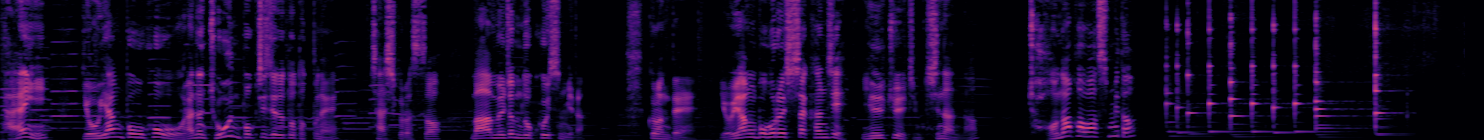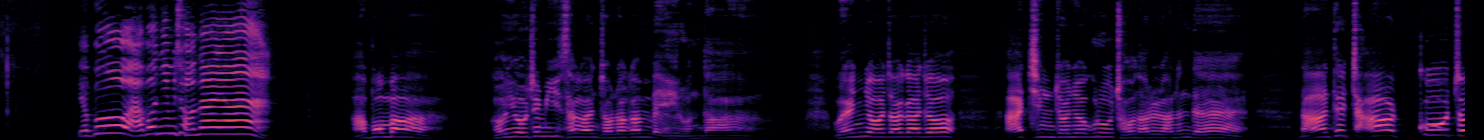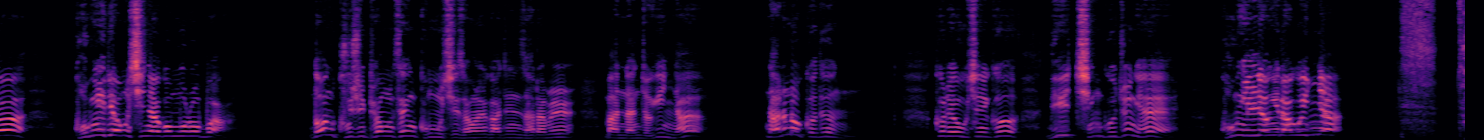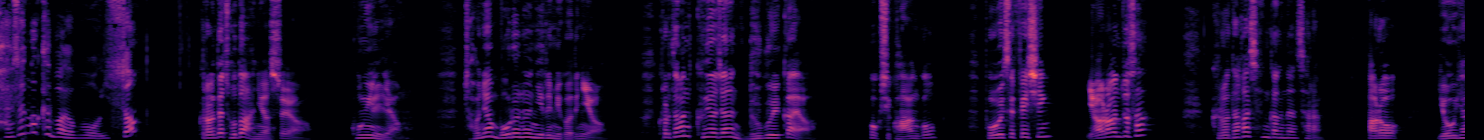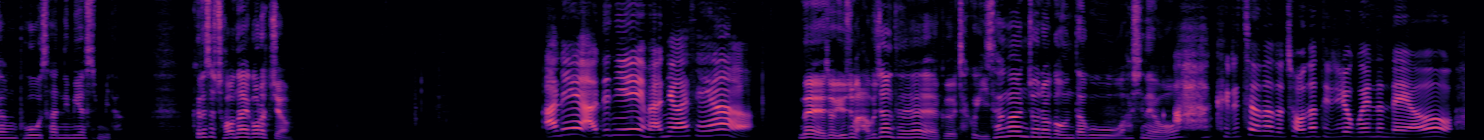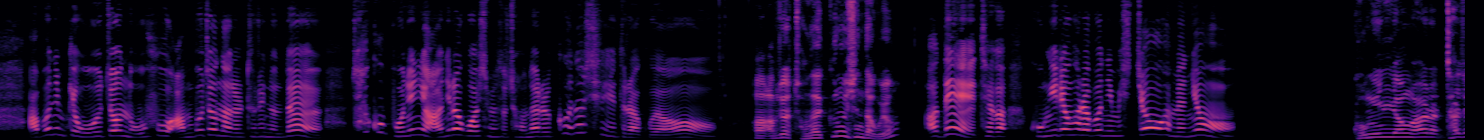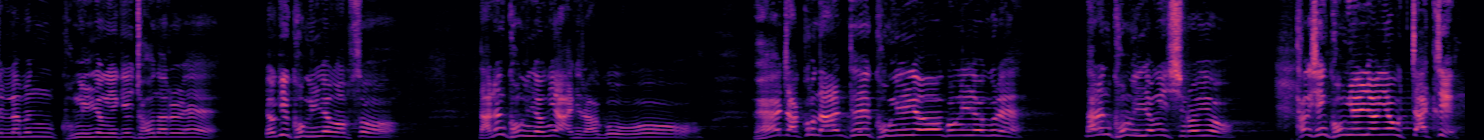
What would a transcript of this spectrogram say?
다행히 요양보호라는 좋은 복지제도 덕분에 자식으로서 마음을 좀 놓고 있습니다. 그런데 요양보호를 시작한 지 일주일쯤 지났나? 전화가 왔습니다. 여보, 아버님 전화야. 아범아, 그 요즘 이상한 전화가 매일 온다. 웬 여자가 저 아침 저녁으로 전화를 하는데 나한테 자꾸 저 공일영 씨냐고 물어봐. 넌 90평생 공씨 성을 가진 사람을 만난 적이 있냐? 나는 없거든. 그래 혹시 그 네 친구 중에 공일영이라고 있냐? 잘 생각해봐, 여보. 있어? 그런데 저도 아니었어요. 010. 전혀 모르는 이름이거든요. 그렇다면 그 여자는 누구일까요? 혹시 광고? 보이스 피싱? 여론조사? 그러다가 생각난 사람. 바로 요양보호사님이었습니다. 그래서 전화를 걸었죠. 아니, 아드님, 안녕하세요. 네, 저 요즘 아버지한테 그 자꾸 이상한 전화가 온다고 하시네요. 아, 그렇지 않아도 전화 드리려고 했는데요. 아버님께 오전, 오후 안부 전화를 드리는데 자꾸 본인이 아니라고 하시면서 전화를 끊으시더라고요. 아, 아버지가 전화를 끊으신다고요? 아, 네. 제가 공일영 할아버님이시죠? 하면요. 010 알아- 찾으려면 010에게 전화를 해. 여기 010 없어. 나는 010이 아니라고. 왜 자꾸 나한테 010, 010 그래? 나는 010이 싫어요. 당신 010이하고 짰지?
